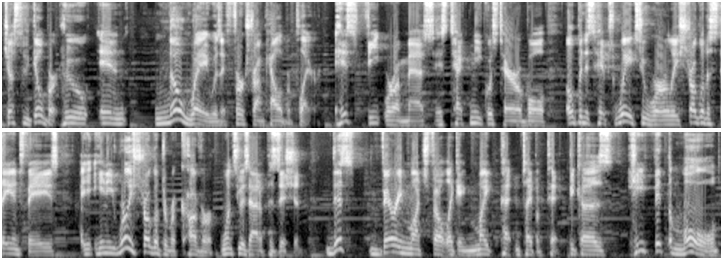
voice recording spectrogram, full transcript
Justin Gilbert, who in no way was a first round caliber player his feet were a mess. His technique was terrible. Opened his hips way too early. Struggled to stay in phase. And he really struggled to recover once he was out of position. This very much felt like a Mike Pettine type of pick because he fit the mold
